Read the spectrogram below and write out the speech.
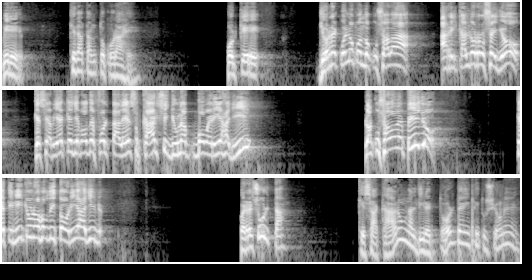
Mire, ¿qué da tanto coraje? Porque yo recuerdo cuando acusaba a Ricardo Rosselló, que se había que llevar de Fortaleza, cárcel y unas boberías allí. Lo acusaba de pillo, que tenía que unas auditorías allí. Pues resulta que sacaron al director de instituciones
